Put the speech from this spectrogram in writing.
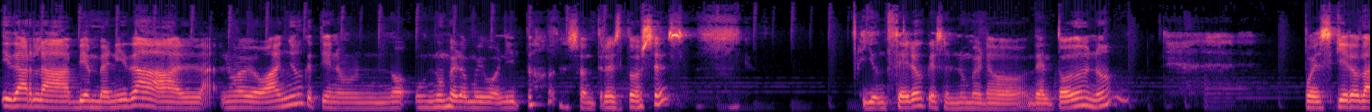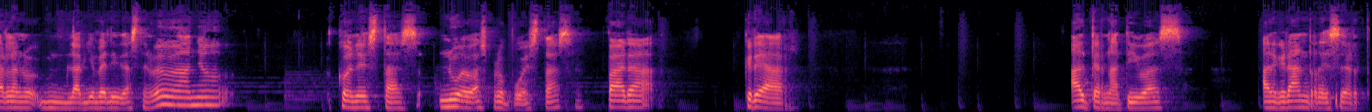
Y dar la bienvenida al nuevo año, que tiene un, número muy bonito, son tres doses, y un cero, que es el número del todo, ¿no? Pues quiero dar la, la bienvenida a este nuevo año con estas nuevas propuestas para crear alternativas al gran reset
